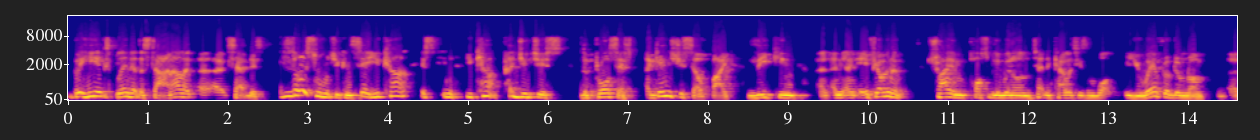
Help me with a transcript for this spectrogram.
But he explained at the start, and I'll uh, accept this. There's only so much you can say. You can't, you can't prejudice the process against yourself by leaking. And, and, and if you're going to try and possibly win on technicalities and what you UEFA have done wrong uh,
